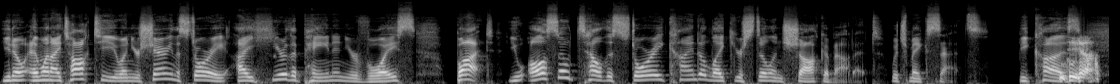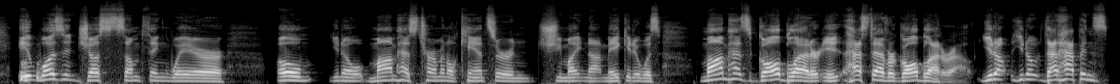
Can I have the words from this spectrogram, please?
you know, and when I talk to you and you're sharing the story, I hear the pain in your voice, but you also tell the story kind of like you're still in shock about it, which makes sense because yeah. it wasn't just something where, oh, you know, mom has terminal cancer and she might not make it. It was mom has gallbladder. It has to have her gallbladder out. You know, you know that happens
